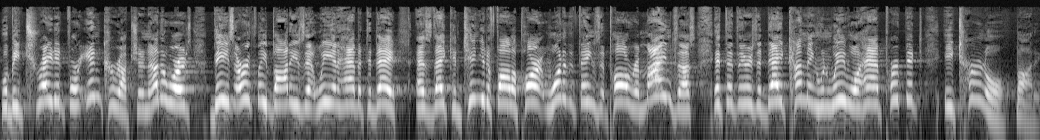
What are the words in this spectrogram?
will be traded for incorruption. In other words, these earthly bodies that we inhabit today, as they continue to fall apart, one of the things that Paul reminds us is that there is a day coming when we will have perfect eternal bodies.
